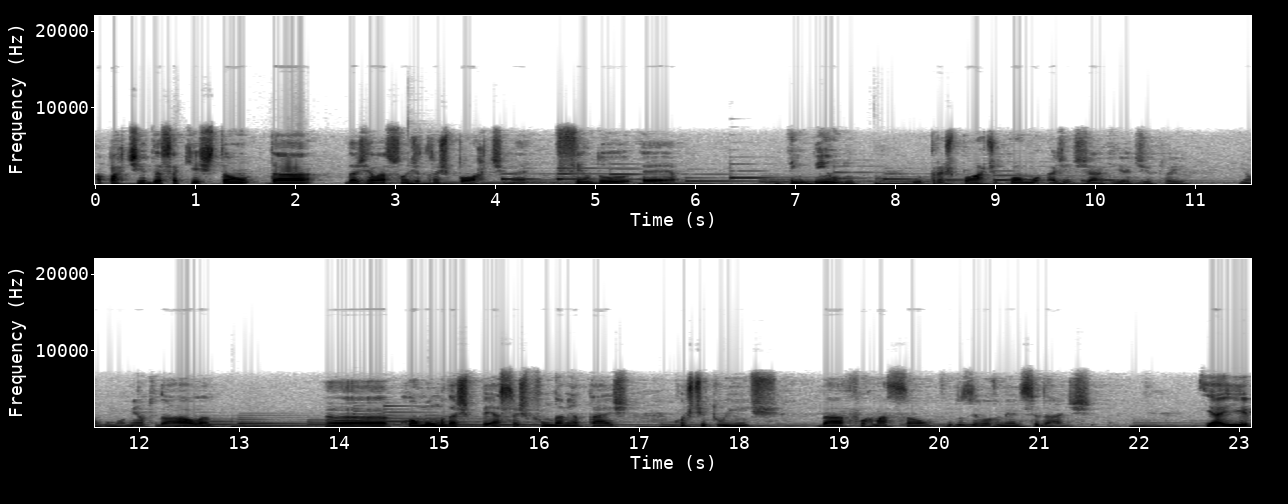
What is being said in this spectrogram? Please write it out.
a partir dessa questão da, das relações de transporte, né? sendo é, entendendo o transporte como a gente já havia dito aí em algum momento da aula, uh, como uma das peças fundamentais constituintes da formação e do desenvolvimento de cidades. E aí,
